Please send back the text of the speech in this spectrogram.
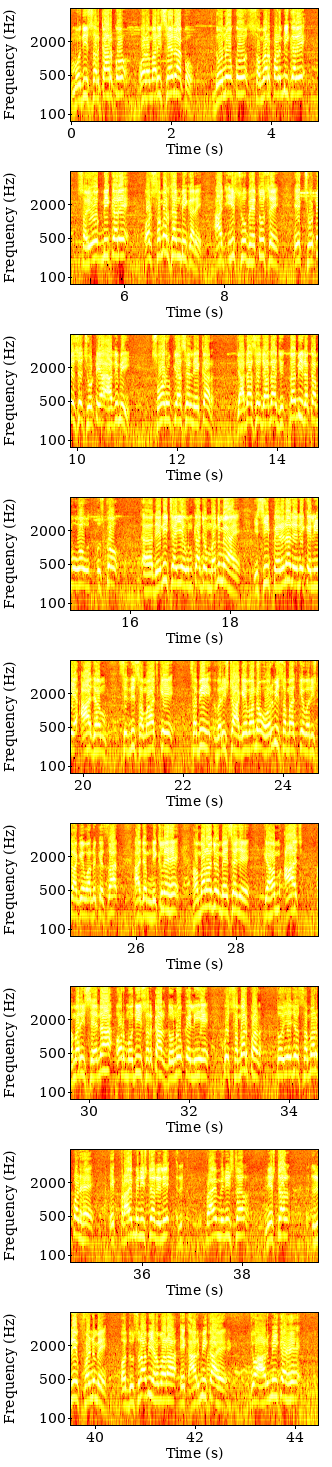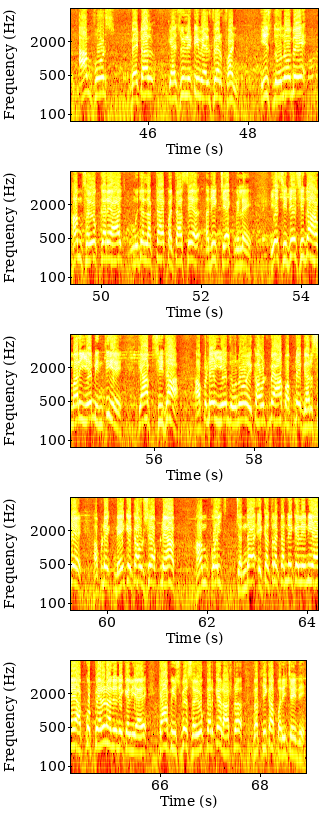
मोदी सरकार को और हमारी सेना को, दोनों को समर्पण भी करें, सहयोग भी करें और समर्थन भी करें। आज इस शुभ हेतु से एक छोटे से छोटे आदमी सौ रुपया से लेकर ज़्यादा से ज़्यादा जितना भी रकम वो उसको देनी चाहिए, उनका जो मन में आए इसी प्रेरणा देने के लिए आज हम सिंधी समाज के सभी वरिष्ठ आगेवानों और भी समाज के वरिष्ठ आगेवानों के साथ आज हम निकले हैं। हमारा जो मैसेज है कि हम आज हमारी सेना और मोदी सरकार दोनों के लिए कुछ समर्पण तो ये जो समर्पण है, एक prime minister prime minister national relief fund में, और दूसरा भी हमारा एक आर्मी का है, जो आर्मी का है arm force battle casualty welfare fund इस दोनों में हम सहयोग करें। आज मुझे लगता है पचास से अधिक चेक मिले। ये सीधे सीधा हमारी ये विनती है कि आप सीधा अपने ये दोनों अकाउंट में आप अपने घर से, अपने बैंक अकाउंट से, अपने आप, हम कोई चंदा एकत्र करने के लिए नहीं आए, आपको प्रेरणा देने के लिए आए कि आप इसमें सहयोग करके राष्ट्रभक्ति का परिचय दें।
